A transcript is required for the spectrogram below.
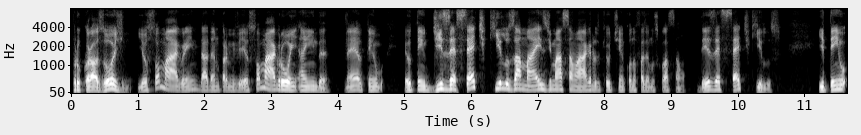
pro cross hoje, e eu sou magro, hein? Dá dando para me ver, eu sou magro ainda, né? Eu tenho, eu tenho 17 quilos a mais de massa magra do que eu tinha quando eu fazia musculação. 17 quilos. E tenho.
